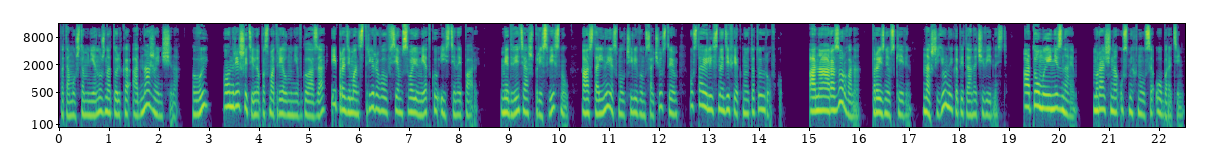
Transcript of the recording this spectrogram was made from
«Потому что мне нужна только одна женщина. Вы». Он решительно посмотрел мне в глаза и продемонстрировал всем свою метку истинной пары. Медведь аж присвистнул, а остальные с молчаливым сочувствием уставились на дефектную татуировку. «Она разорвана», — произнес Кевин, наш юный капитан Очевидность. «А то мы и не знаем», — мрачно усмехнулся оборотень.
